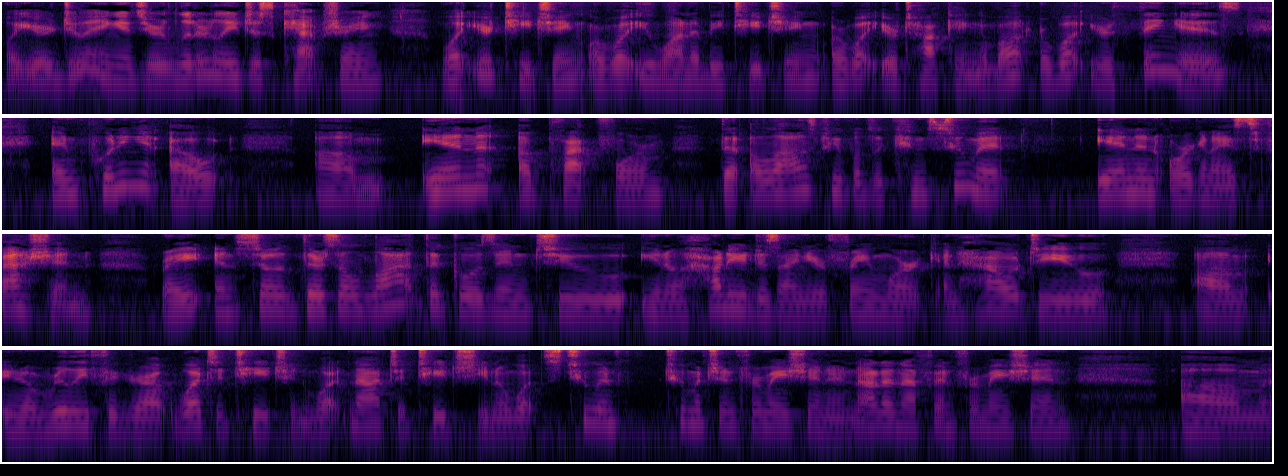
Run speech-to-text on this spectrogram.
what you're doing is you're literally just capturing what you're teaching or what you want to be teaching or what you're talking about or what your thing is and putting it out um, in a platform that allows people to consume it in an organized fashion, right? And so there's a lot that goes into, you know, how do you design your framework and how do you, um, you know, really figure out what to teach and what not to teach, you know, what's too, in, too much information and not enough information um,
